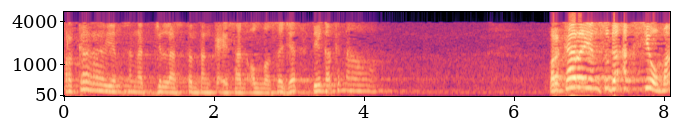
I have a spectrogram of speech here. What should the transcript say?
Perkara yang sangat jelas tentang keesaan Allah saja, dia nggak kenal. Perkara yang sudah aksioma,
